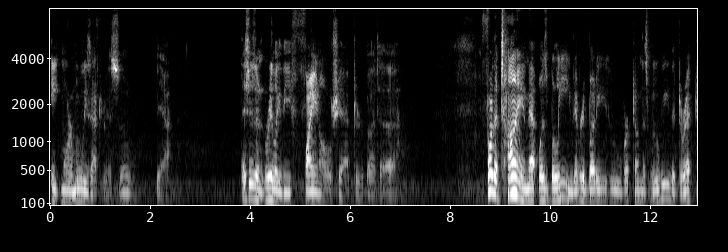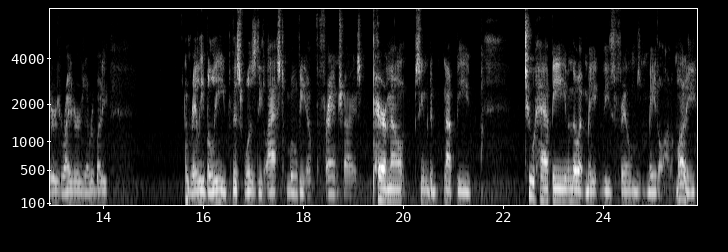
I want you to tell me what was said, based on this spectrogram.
eight more movies after this, so yeah. This isn't really the final chapter, but uh, for the time that was believed, everybody who worked on this movie, the directors, writers, everybody, really believed this was the last movie of the franchise. Paramount seemed to not be too happy, even though it made these films made a lot of money.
